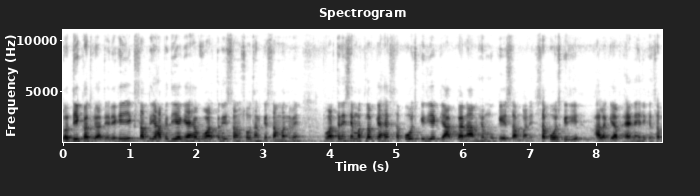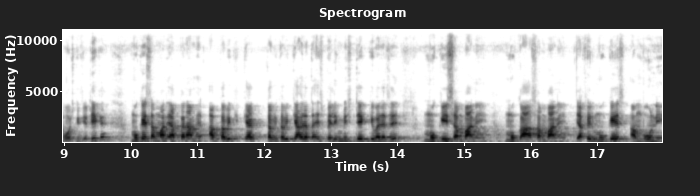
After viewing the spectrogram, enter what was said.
तो दिक्कत हो जाती है। देखिए, एक शब्द यहाँ पे दिया गया है, वर्तनी संशोधन के संबंध में। वर्तनी से मतलब क्या है? सपोज़ कीजिए कि आपका नाम है मुकेश अंबानी। सपोज़ कीजिए, हालाँकि आप है नहीं, लेकिन सपोज़ कीजिए, ठीक है? मुकेश अंबानी आपका नाम है। अब कभी क्या कभी कभी क्या हो जाता है? स्पेलिंग मिस्टेक की वजह से मुकेश अंबानी मुकाश अंबानी या फिर मुकेश अंबुनी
